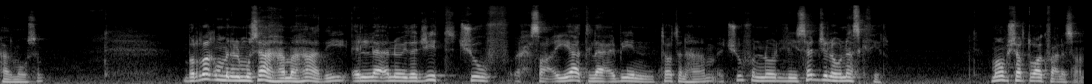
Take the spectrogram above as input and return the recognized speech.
هذا الموسم. بالرغم من المساهمة هذه إلا أنه إذا جيت تشوف إحصائيات لاعبين توتنهام تشوف أنه اللي سجلوا ناس كثير. ما هو بشرط واقف على سون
